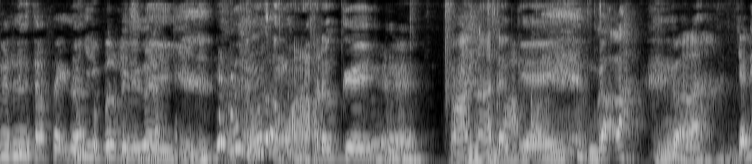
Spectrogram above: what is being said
Aduh capek gue pukul bini gue enggak mana ada gay? Mana ada gay? Enggak lah. enggak lah. Jadi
